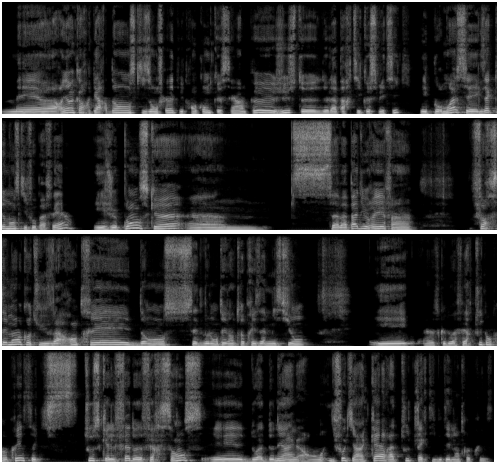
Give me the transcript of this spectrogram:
mais euh, rien qu'en regardant ce qu'ils ont fait, tu te rends compte que c'est un peu juste de la partie cosmétique. Et pour moi, c'est exactement ce qu'il faut pas faire. Et je pense que euh, ça va pas durer. Enfin, forcément, quand tu vas rentrer dans cette volonté d'entreprise à mission et euh, ce que doit faire toute entreprise, c'est que tout ce qu'elle fait doit faire sens et doit donner un. Il faut qu'il y ait un cadre à toute l'activité de l'entreprise.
